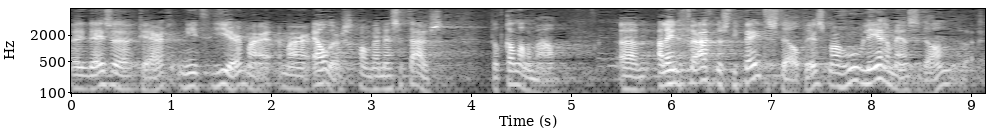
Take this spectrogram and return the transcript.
in deze kerk. Niet hier, maar, maar elders. Gewoon bij mensen thuis. Dat kan allemaal. Ehm, alleen de vraag dus die Peter stelt is, maar hoe leren mensen dan eh,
